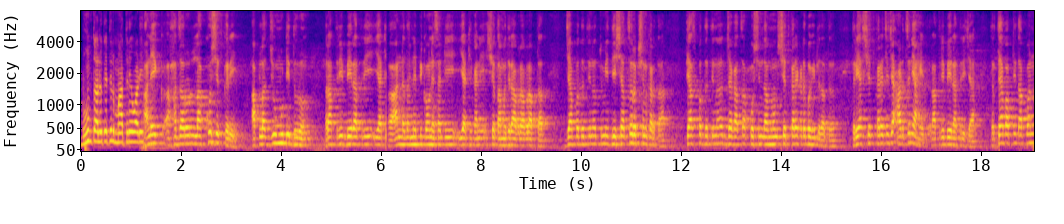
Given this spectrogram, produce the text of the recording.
भूम तालुक्यातील मात्रेवाडी अनेक हजारो लाखो शेतकरी आपला जीव मुठीत धरून रात्री बेरात्री या अन्नधान्य पिकवण्यासाठी या ठिकाणी शेतामध्ये राबराब राबतात. ज्या पद्धतीनं तुम्ही देशाचं रक्षण करता त्याच पद्धतीनं जगाचा पोशिंदा म्हणून शेतकऱ्याकडे बघितलं जातं. तर या शेतकऱ्याच्या ज्या अडचणी आहेत रात्री बेरात्रीच्या तर त्या बाबतीत आपण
